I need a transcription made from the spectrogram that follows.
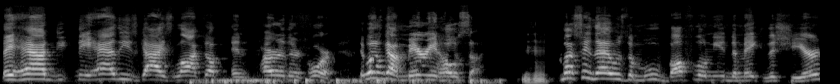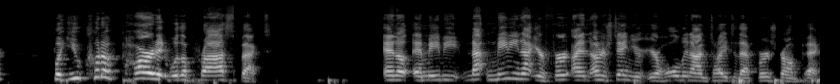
They had they had these guys locked up and part of their core. They went and got Marian Hossa. Mhm. I'm not saying that was the move Buffalo needed to make this year, but you could have parted with a prospect and uh, and maybe not maybe not your first. I understand you're you're holding on tight to that first round pick,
